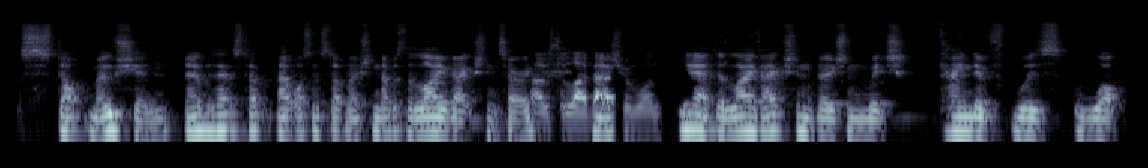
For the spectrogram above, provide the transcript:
stop motion. No, was that stop? That wasn't stop motion. That was the live action. Sorry. that was the live action one. Yeah, the live action version, which kind of was what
